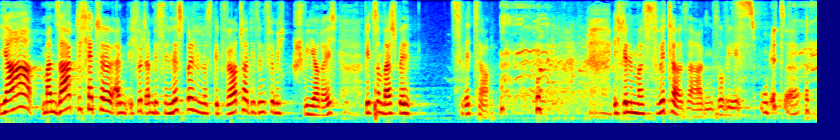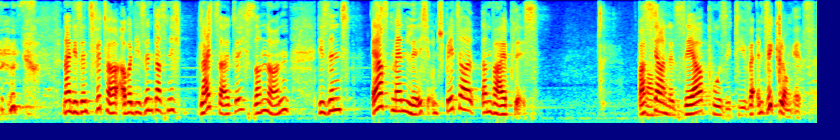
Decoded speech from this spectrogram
Ja, man sagt, ich hätte, ein, ich würde ein bisschen lispeln und es gibt Wörter, die sind für mich schwierig, wie zum Beispiel Zwitter. Ich will immer Twitter sagen, so wie. Twitter. Nein, die sind Twitter, aber die sind das nicht gleichzeitig, sondern die sind Erst männlich und später dann weiblich. Was wow. ja eine sehr positive Entwicklung ist.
